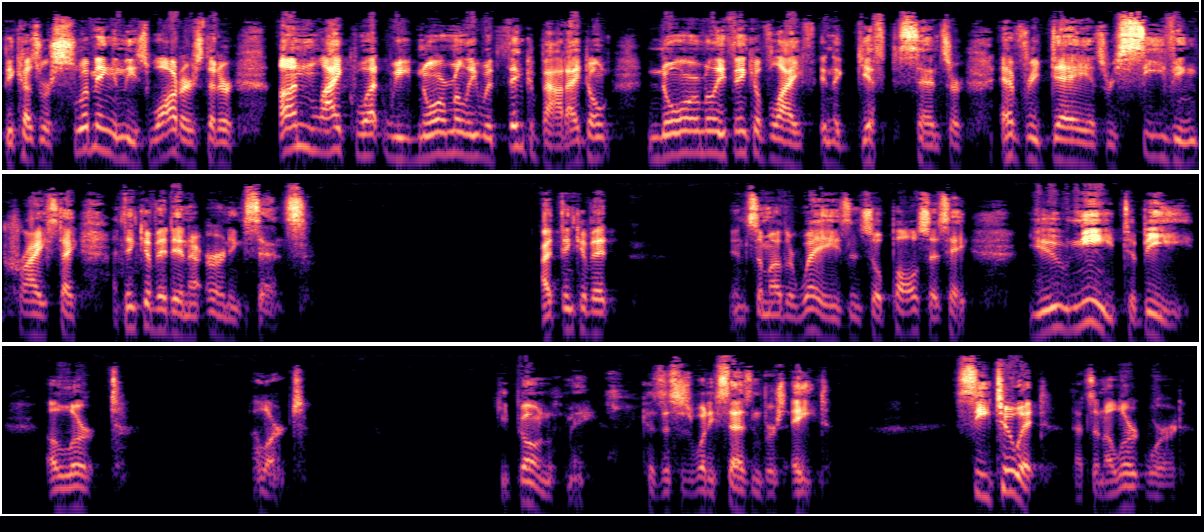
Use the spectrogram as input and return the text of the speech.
because we're swimming in these waters that are unlike what we normally would think about. I don't normally think of life in a gift sense or every day as receiving Christ. I, I think of it in an earning sense. I think of it in some other ways. And so Paul says, hey, you need to be alert. Alert. Keep going with me, because this is what he says in verse 8. See to it. That's an alert word.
